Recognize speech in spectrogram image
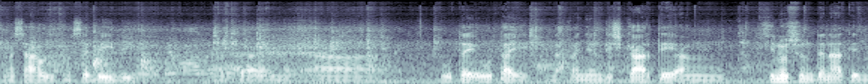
masahol pa sa baby at ah, ah, utay-utay na kanyang diskarte ang sinusundan natin.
